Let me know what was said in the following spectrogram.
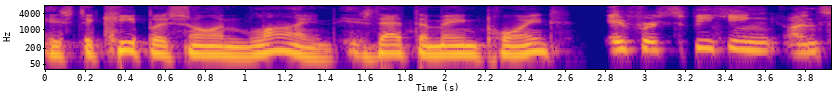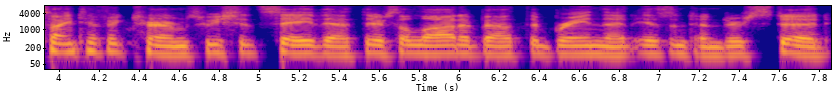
is to keep us online. Is that the main point? If we're speaking on scientific terms, we should say that there's a lot about the brain that isn't understood.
